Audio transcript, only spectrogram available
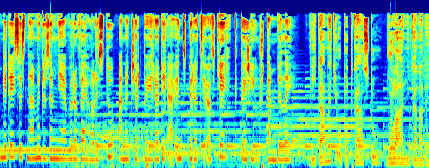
Vydej se s námi do země Javorového listu a načerpej rady a inspiraci od těch, kteří už tam byli. Vítáme tě u podcastu Volání Kanady.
